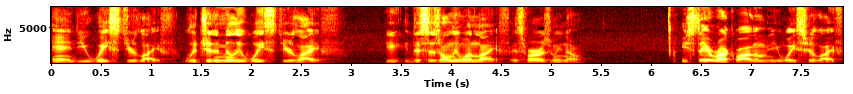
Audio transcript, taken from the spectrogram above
and you waste your life, legitimately waste your life. You, this is only one life, as far as we know. You stay at rock bottom and you waste your life,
